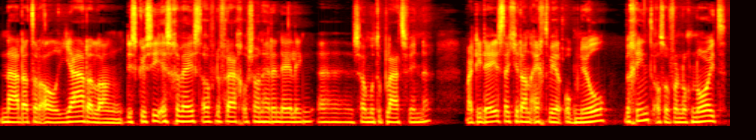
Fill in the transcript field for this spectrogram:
nadat er al jarenlang discussie is geweest over de vraag of zo'n herindeling uh, zou moeten plaatsvinden. Maar het idee is dat je dan echt weer op nul begint, alsof er nog nooit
